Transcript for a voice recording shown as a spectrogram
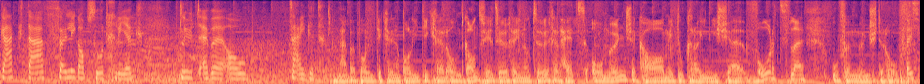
gegen diesen völlig absurden Krieg die Leute eben auch zeigen. Neben Politikerinnen und Politikern und ganz vielen Zürcherinnen und Zürcher hat es auch Menschen mit ukrainischen Wurzeln auf dem Münsterhof. Ich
